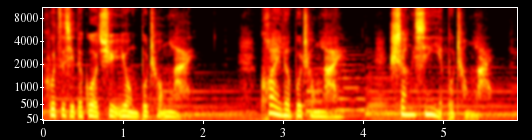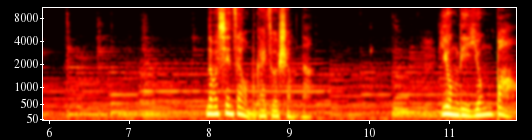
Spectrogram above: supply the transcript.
哭自己的过去永不重来，快乐不重来，伤心也不重来。那么现在我们该做什么呢？用力拥抱，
